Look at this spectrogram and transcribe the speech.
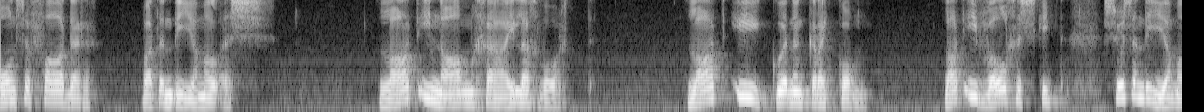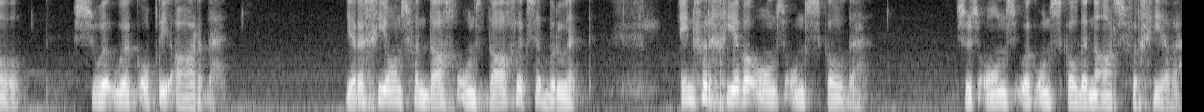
Onse Vader wat in die hemel is. Laat U naam geheilig word. Laat U koninkryk kom. Laat U wil geskied soos in die hemel, so ook op die aarde. Here gee ons vandag ons daaglikse brood en vergewe ons ons skulde soos ons ook ons skuldenaars vergewe.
